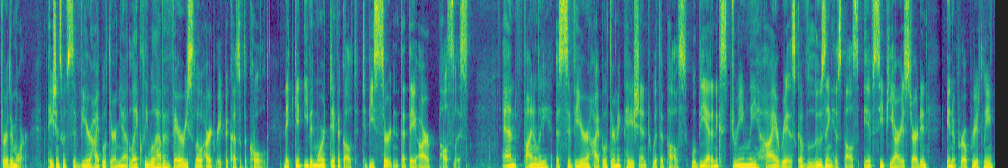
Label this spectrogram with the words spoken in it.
Furthermore, patients with severe hypothermia likely will have a very slow heart rate because of the cold, making it even more difficult to be certain that they are pulseless. And finally, a severe hypothermic patient with a pulse will be at an extremely high risk of losing his pulse if CPR is started inappropriately,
